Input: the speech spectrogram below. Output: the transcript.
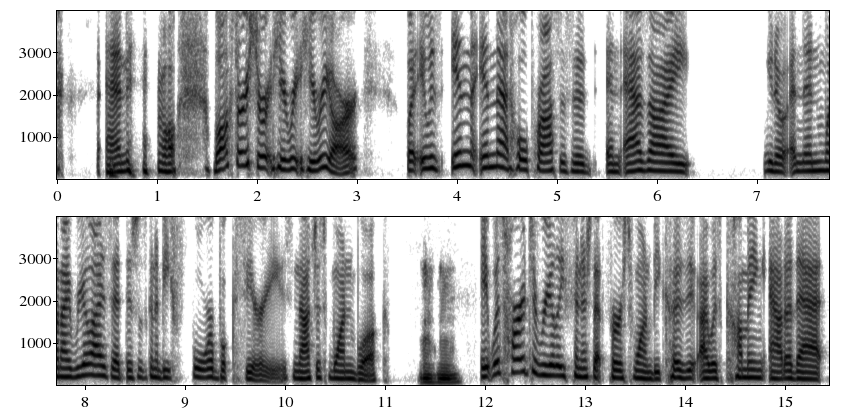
and well, long story short, here we here we are. But it was in in that whole process, and as I, you know, and then when I realized that this was going to be four book series, not just one book, mm-hmm. it was hard to really finish that first one because it, I was coming out of that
